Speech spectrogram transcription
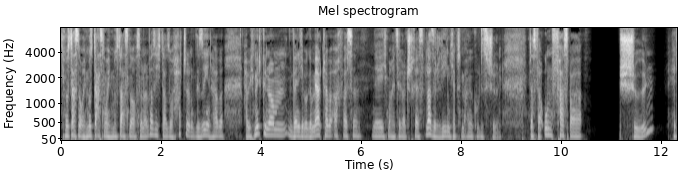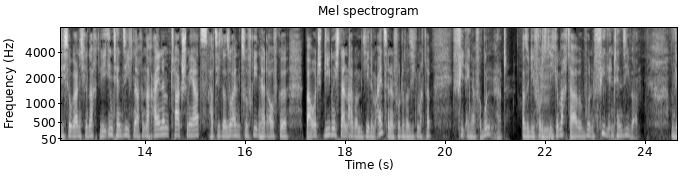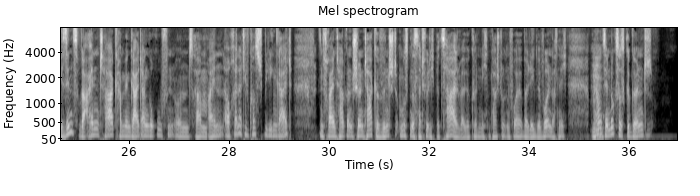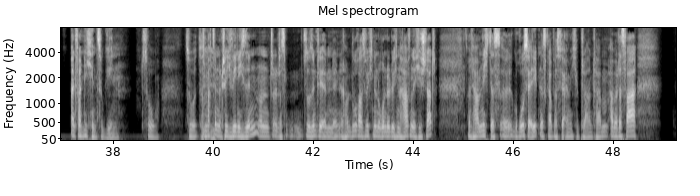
Ich muss das noch, ich muss das noch, ich muss das noch, sondern was ich da so hatte und gesehen habe, habe ich mitgenommen. Wenn ich aber gemerkt habe, ach, weißt du, nee, ich mache jetzt ja gerade Stress, lasse liegen, ich habe es mir angeguckt, ist schön. Das war unfassbar schön Hätte ich so gar nicht gedacht, wie intensiv nach, nach einem Tag Schmerz hat sich da so eine Zufriedenheit aufgebaut, die mich dann aber mit jedem einzelnen Foto, was ich gemacht habe, viel enger verbunden hat. Also die Fotos, mhm. die ich gemacht habe, wurden viel intensiver. Und wir sind sogar einen Tag, haben wir einen Guide angerufen und haben einen auch relativ kostspieligen Guide, einen freien Tag und einen schönen Tag gewünscht, mussten das natürlich bezahlen, weil wir können nicht ein paar Stunden vorher überlegen, wir wollen das nicht. Und mhm. haben uns den Luxus gegönnt, einfach nicht hinzugehen. So. So, das mhm. macht dann natürlich wenig Sinn und das, so sind wir in, in, Honduras wirklich eine Runde durch den Hafen, durch die Stadt und haben nicht das äh, große Erlebnis gehabt, was wir eigentlich geplant haben. Aber das war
